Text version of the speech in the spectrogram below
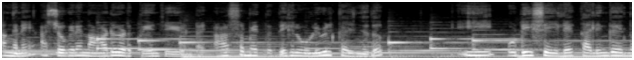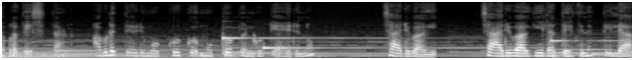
അങ്ങനെ അശോകനെ നാടുകടത്തുകയും ചെയ്യുകയുണ്ടായി. ആ സമയത്ത് അദ്ദേഹം ഒളിവിൽ കഴിഞ്ഞത് ഈ ഒഡീഷയിലെ കലിംഗ എന്ന പ്രദേശത്താണ്. അവിടുത്തെ ഒരു മുക്കു മുക്കു പെൺകുട്ടിയായിരുന്നു ചാരുവാകി. ചാരുവാകിയിൽ അദ്ദേഹത്തിന് തില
